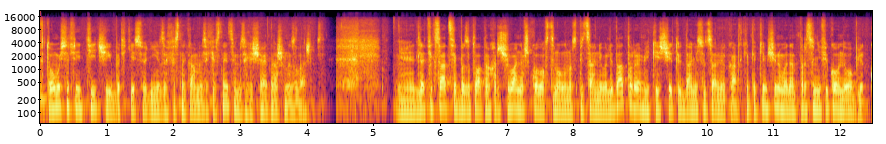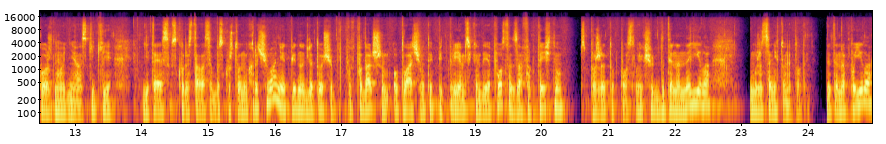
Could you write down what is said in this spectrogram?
в тому числі ті, чиї батьки сьогодні є захисниками захисницями, захищають нашу незалежність. Е, Для фіксації безоплатного харчування в школах встановлено спеціальні валідатори, які щитують дані соціальної картки. Таким чином, ми даємо персоніфікований облік кожного дня, скільки дітей скористалися безкоштовним харчуванням, відповідно для того, щоб в подальшому оплачувати підприємців, який надає послуги за фактично спожиту послугу. Якщо дитина не їла, що це ніхто не платить. Дитина поїла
